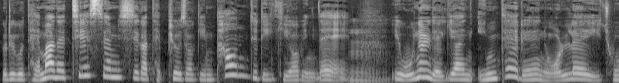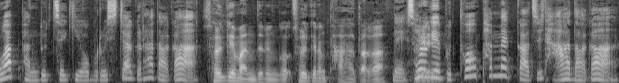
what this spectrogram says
그리고 대만의 TSMC가 대표적인 파운드리 기업인데 음. 이 오늘 얘기한 인텔은 원래 이 종합 반도체 기업으로 시작을 하다가 설계 만드는 거 설계랑 다 하다가 네, 설계부터 판매까지 다 하다가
